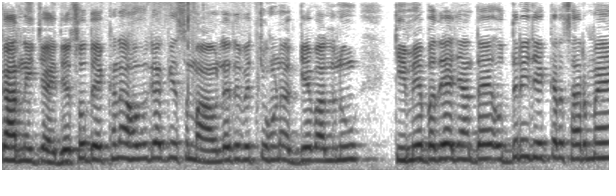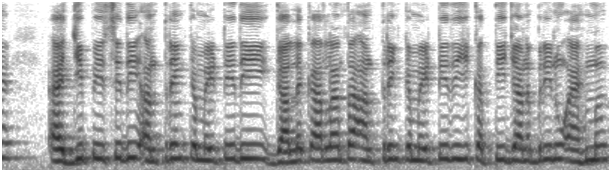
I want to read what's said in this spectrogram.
ਕਰਨੀ ਚਾਹੀਦੀ ਹੈ। ਸੋ ਦੇਖਣਾ ਹੋਵੇਗਾ ਕਿ ਇਸ ਮਾਮਲੇ ਦੇ ਵਿੱਚ ਹੁਣ ਅੱਗੇ ਵੱਲ ਨੂੰ ਕਿਵੇਂ ਵਧਿਆ ਜਾਂਦਾ ਹੈ। ਉਧਰ ਹੀ ਜੇਕਰ ਸਰ, ਮੈਂ ਐਜੀਪੀਸੀ ਦੀ ਅੰਤਰਿੰਗ ਕਮੇਟੀ ਦੀ ਗੱਲ ਕਰ ਲਾਂ ਤਾਂ ਅੰਤਰਿੰਗ ਕਮੇਟੀ ਦੀ 31 ਜਨਵਰੀ ਨੂੰ ਅਹਿਮ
